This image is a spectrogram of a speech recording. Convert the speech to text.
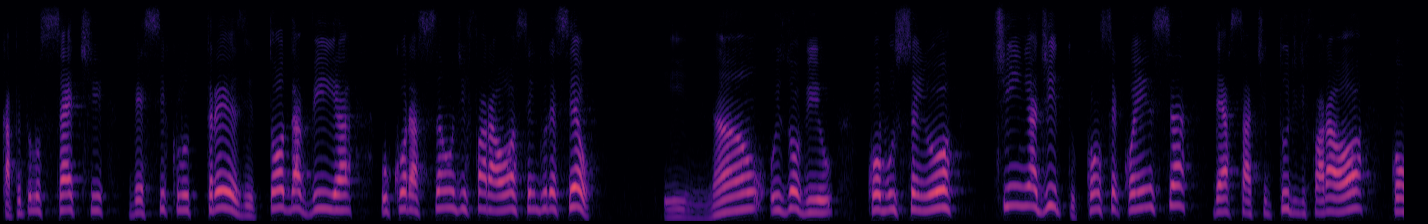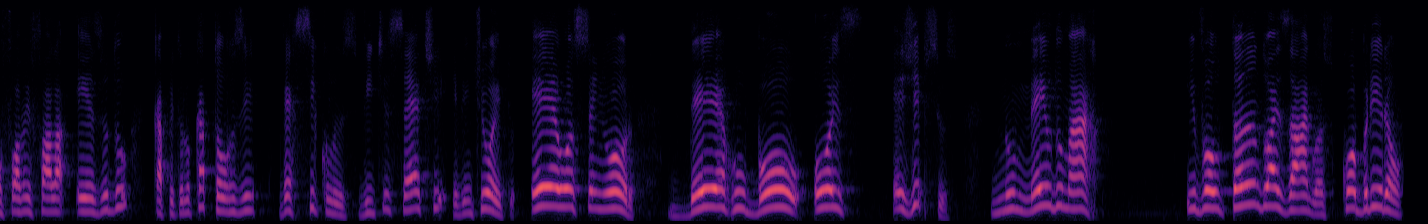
capítulo 7, versículo 13. Todavia, o coração de Faraó se endureceu e não os ouviu, como o Senhor tinha dito. Consequência dessa atitude de Faraó, conforme fala Êxodo, capítulo 14, versículos 27 e 28. Eu, o Senhor, derrubou os egípcios no meio do mar e, voltando às águas, cobriram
